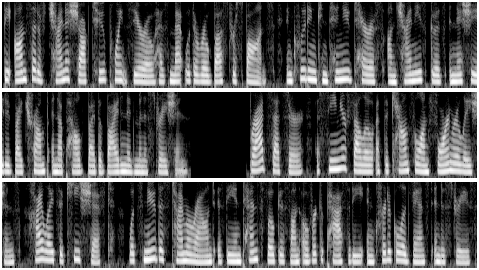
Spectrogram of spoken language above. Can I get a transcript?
The onset of China Shock 2.0 has met with a robust response, including continued tariffs on Chinese goods initiated by Trump and upheld by the Biden administration. Brad Setser, a senior fellow at the Council on Foreign Relations, highlights a key shift. What's new this time around is the intense focus on overcapacity in critical advanced industries,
